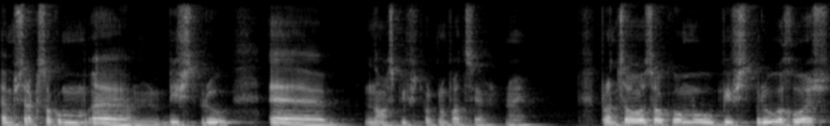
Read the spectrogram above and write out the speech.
a mostrar que só como uh, bifes de peru, não, acho que bifes de porco não pode ser, não é? Pronto, só, só como bifes de peru, arroz,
